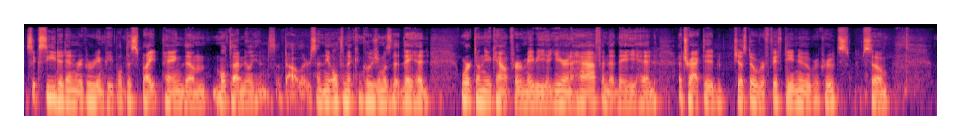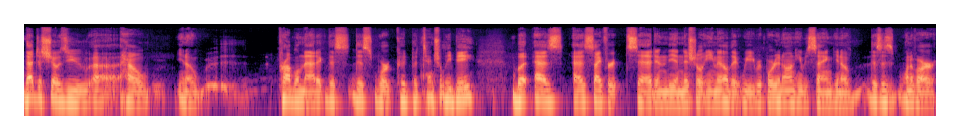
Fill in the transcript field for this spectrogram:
succeeded in recruiting people despite paying them multi millions of dollars. And the ultimate conclusion was that they had worked on the account for maybe a year and a half, and that they had attracted just over 50 new recruits. So that just shows you uh, how you know problematic this this work could potentially be. But as as Seifert said in the initial email that we reported on, he was saying, you know, this is one of our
